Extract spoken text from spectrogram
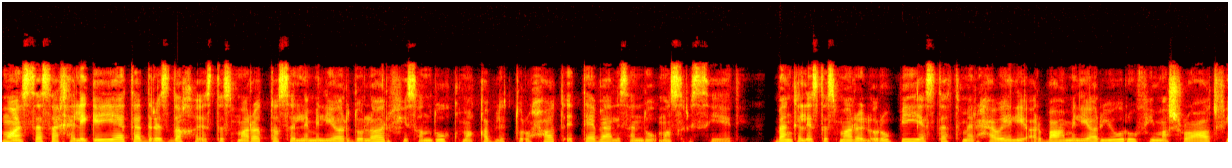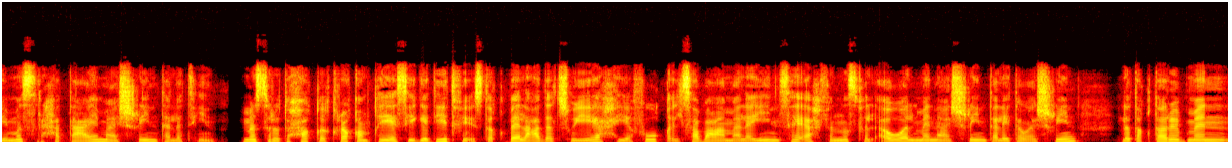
مؤسسة خليجية تدرس ضخ استثمارات تصل لمليار دولار في صندوق ما قبل الطروحات التابع لصندوق مصر السيادي. بنك الاستثمار الأوروبي يستثمر حوالي 4 مليار يورو في مشروعات في مصر حتى عام 2030 مصر تحقق رقم قياسي جديد في استقبال عدد سياح يفوق السبعة ملايين سائح في النصف الأول من 2023 لتقترب من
